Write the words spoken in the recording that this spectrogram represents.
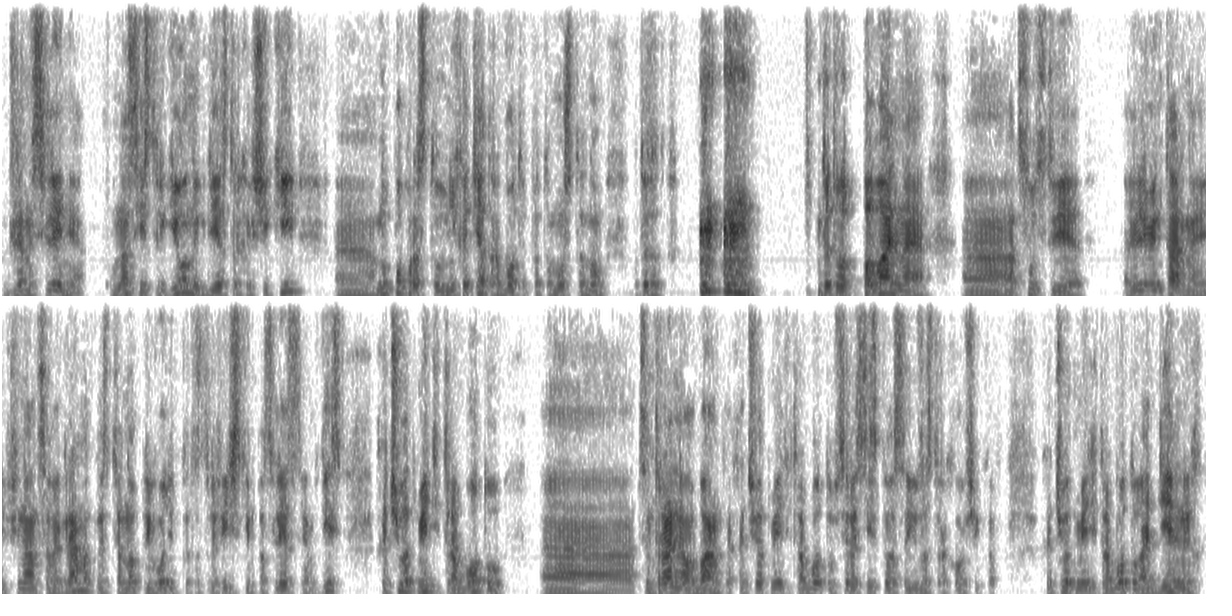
для населения. У нас есть регионы, где страховщики Э, ну, попросту не хотят работать, потому что, ну, вот этот, вот это вот повальное э, отсутствие элементарной финансовой грамотности, оно приводит к катастрофическим последствиям. Здесь хочу отметить работу э, Центрального банка, хочу отметить работу Всероссийского союза страховщиков, хочу отметить работу отдельных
